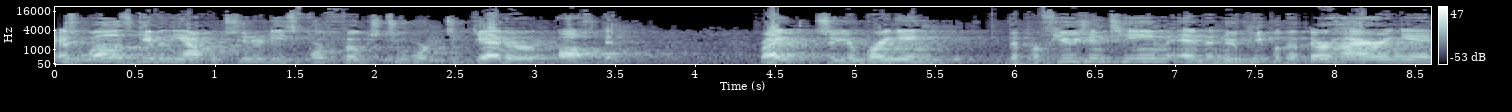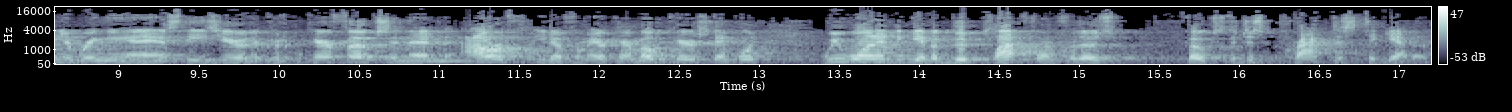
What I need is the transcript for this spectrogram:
as well as given the opportunities for folks to work together often. Right? So you're bringing the perfusion team and the new people that they're hiring in. You're bringing in anesthesia or the critical care folks, and then our, you know, from air care and mobile care standpoint, we wanted to give a good platform for those folks to just practice together.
